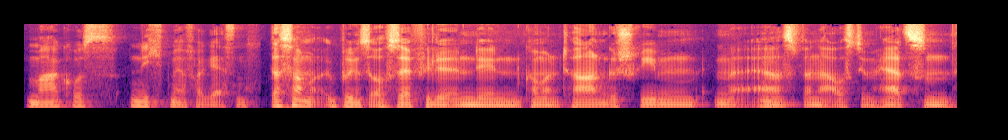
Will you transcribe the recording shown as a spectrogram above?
Markus nicht mehr vergessen. Das haben übrigens auch sehr viele in den Kommentaren geschrieben. Immer erst, mhm. wenn er aus dem Herzen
